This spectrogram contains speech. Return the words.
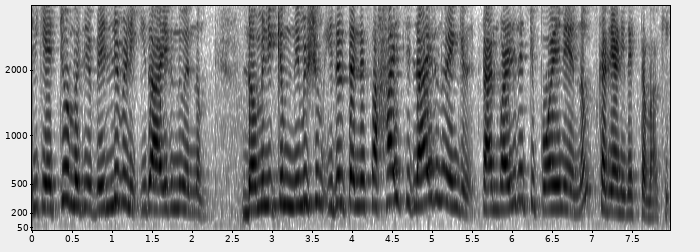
എനിക്ക് ഏറ്റവും വലിയ വെല്ലുവിളി ഇതായിരുന്നുവെന്നും ഡൊമിനിക്കും നിമിഷും ഇതിൽ തന്നെ സഹായിച്ചില്ലായിരുന്നുവെങ്കിൽ താൻ വഴിതെറ്റിപ്പോയനെ എന്നും കല്യാണി വ്യക്തമാക്കി.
